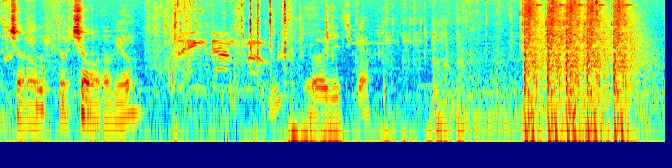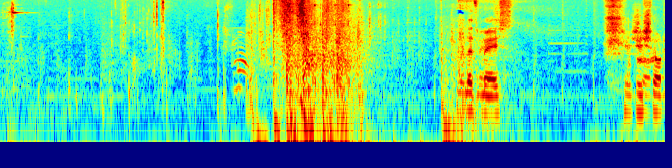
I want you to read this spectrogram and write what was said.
To čo, rob, to čo robil? Pohodička. Let's mace. He's short.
